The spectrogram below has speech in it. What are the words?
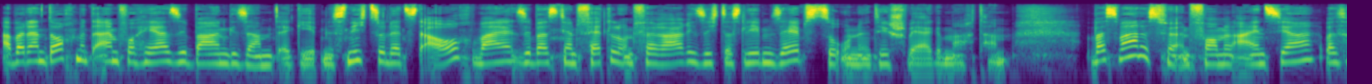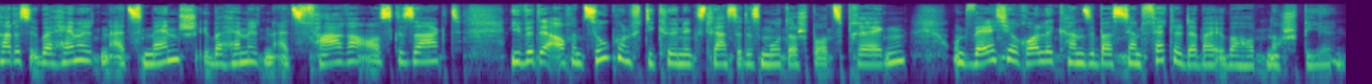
aber dann doch mit einem vorhersehbaren Gesamtergebnis. Nicht zuletzt auch, weil Sebastian Vettel und Ferrari sich das Leben selbst so unnötig schwer gemacht haben. Was war das für ein Formel-1-Jahr? Was hat es über Hamilton als Mensch, über Hamilton als Fahrer ausgesagt? Wie wird er auch in Zukunft die Königsklasse des Motorsports prägen? Und welche Rolle kann Sebastian Vettel dabei überhaupt noch spielen?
